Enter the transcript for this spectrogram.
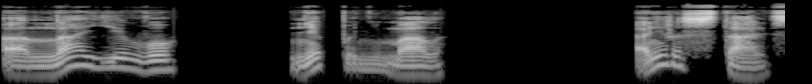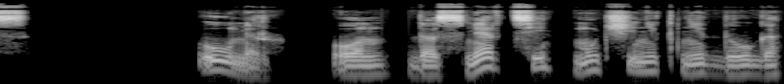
она его не понимала. Они расстались. Умер он до смерти, мученик недуга,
